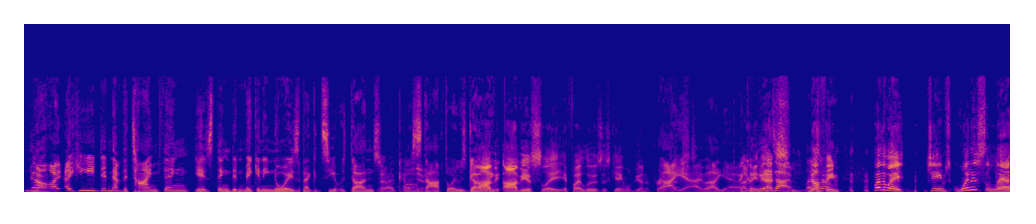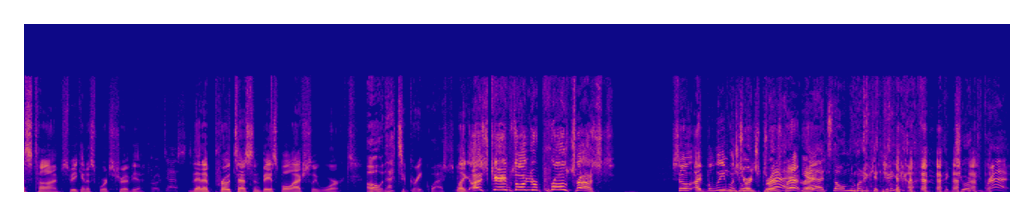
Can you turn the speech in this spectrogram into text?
No, No. I, I, he didn't have the time thing. His thing didn't make any noise, and I could see it was done, so No, I kind of well. Yeah. stopped while he was going. Obvi- obviously, if I lose, this game will be under protest. Ah, yeah, I- well, yeah. I, I couldn't mean, get that's time. Let's nothing. By the way, James, when is the last time, speaking of sports trivia, hope. Protest. that a protest in baseball actually worked? Oh, that's a great question. Like, this game's under protest. So I believe I mean, when George, George Brett, right? Yeah, it's the only one I can think of. like George Brett.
